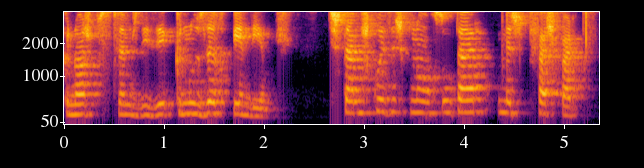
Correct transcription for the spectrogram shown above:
que nós possamos dizer que nos arrependemos. Testamos coisas que não resultaram, mas faz parte.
